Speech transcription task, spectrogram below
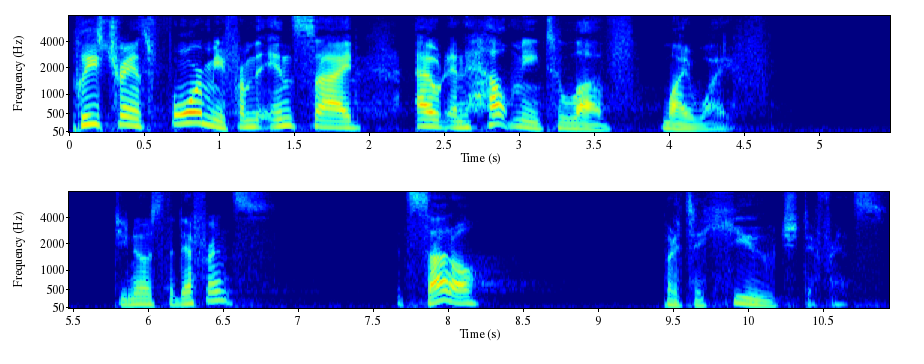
Please transform me from the inside out and help me to love my wife. Do you notice the difference? It's subtle but it's a huge difference.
